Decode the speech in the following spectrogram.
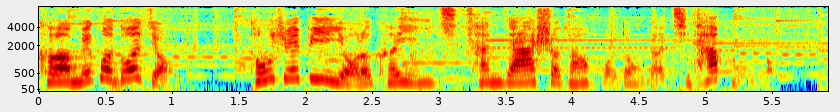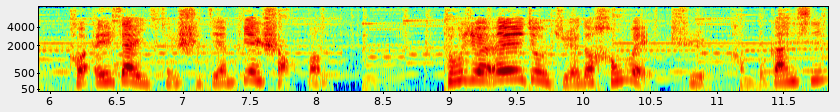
可没过多久，同学 B 有了可以一起参加社团活动的其他朋友，和 A 在一起的时间变少了，同学 A 就觉得很委屈，很不甘心，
